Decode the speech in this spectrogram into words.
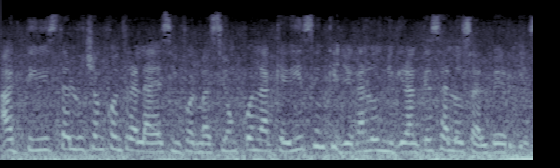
Activistas luchan contra la desinformación con la que dicen que llegan los migrantes a los albergues.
